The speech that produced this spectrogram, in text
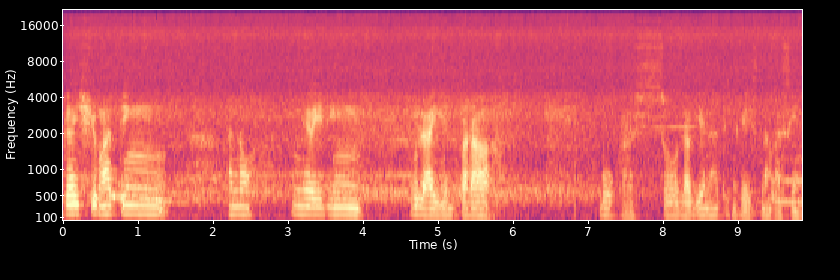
Guys, yung ating, ano, nireading gulayin para bukas. So, lagyan natin guys ng asin.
